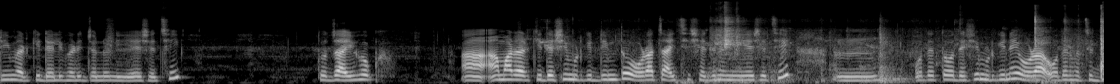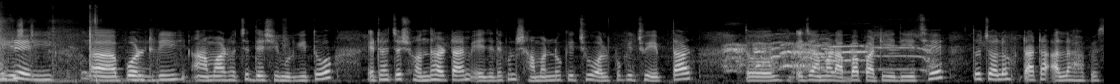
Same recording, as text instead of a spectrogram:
ডিম আর কি ডেলিভারির জন্য নিয়ে এসেছি। তো যাই হোক আমার আর কি দেশি মুরগির ডিম তো ওরা চাইছে সেজন্য নিয়ে এসেছি। ওদের তো দেশি মুরগি নেই ওরা ওদের হচ্ছে জিএসটি পোলট্রি আমার হচ্ছে দেশি মুরগি। তো এটা হচ্ছে সন্ধ্যার টাইম এই যে দেখুন সামান্য কিছু অল্প কিছু ইফতার। তো এই যে আমার আব্বা পাঠিয়ে দিয়েছে। তো চলো টাটা আল্লাহ হাফেজ।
